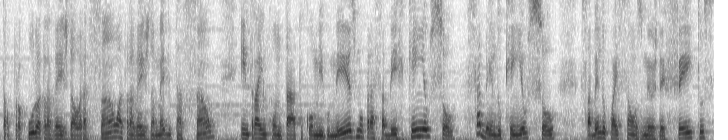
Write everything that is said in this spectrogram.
Então, procuro através da oração, através da meditação, entrar em contato comigo mesmo para saber quem eu sou. Sabendo quem eu sou, sabendo quais são os meus defeitos,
